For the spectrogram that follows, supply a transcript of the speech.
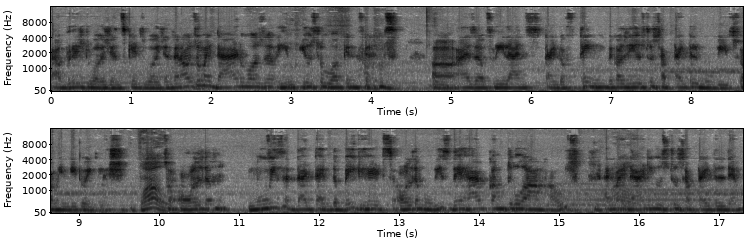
Abridged versions, kids versions, and also my dad was a, he used to work in films uh, as a freelance kind of thing because he used to subtitle movies from Hindi to English. wow. So all the movies at that time, the big hits, all the movies, they have come through our house, and my Wow. dad used to subtitle them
